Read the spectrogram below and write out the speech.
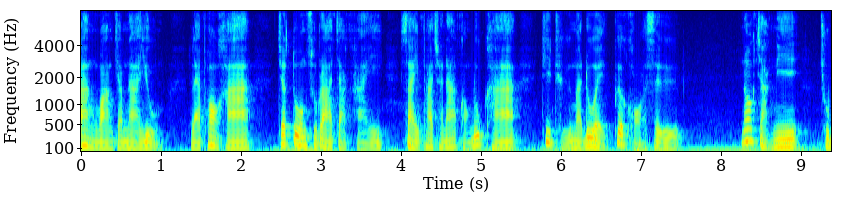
ตั้งวางจำหน่ายอยู่ และพ่อค้าจะตวงสุราจากไหใส่ภาชนะของลูกค้าที่ถือมาด้วยเพื่อขอซื้อ นอกจากนี้ชุม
